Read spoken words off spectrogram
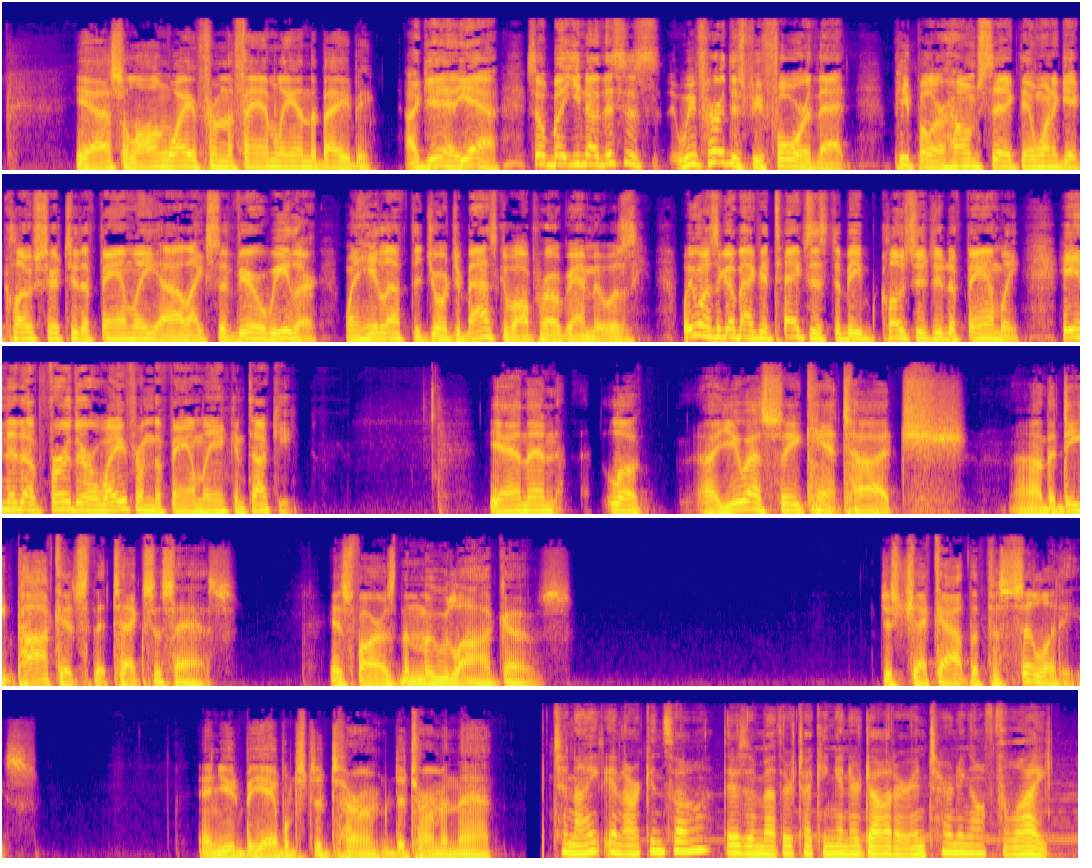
Yeah, that's a long way from the family and the baby. Again, yeah. So, but you know, this is we've heard this before that people are homesick. They want to get closer to the family. Uh, like Sahvir Wheeler, when he left the Georgia basketball program, it was well, he wants to go back to Texas to be closer to the family. He ended up further away from the family in Kentucky. Yeah, and then look, uh, USC can't touch uh, the deep pockets that Texas has as far as the moolah goes. Just check out the facilities, and you'd be able to determine, determine that. Tonight in Arkansas, there's a mother tucking in her daughter and turning off the light.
